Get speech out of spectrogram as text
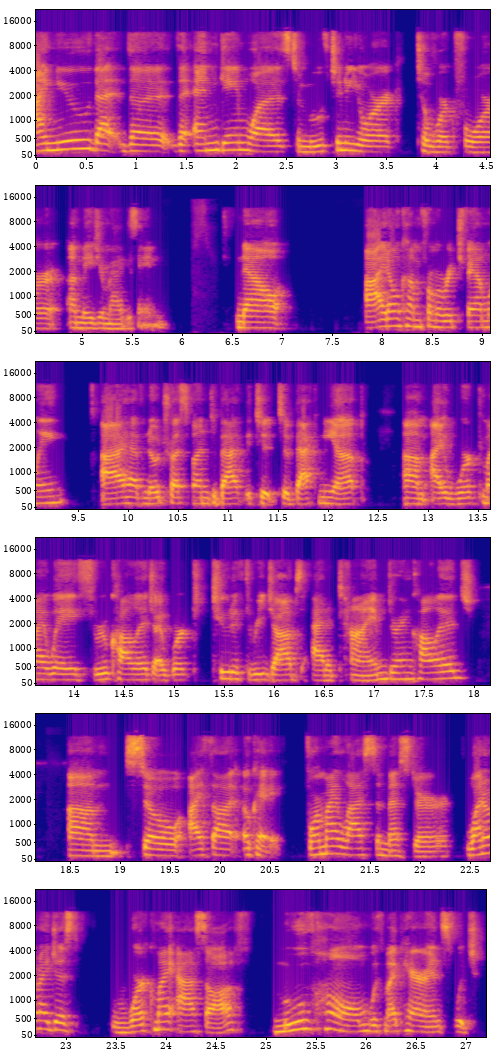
I knew that the the end game was to move to New York to work for a major magazine. Now, I don't come from a rich family. I have no trust fund to back to, to back me up. Um, I worked my way through college. I worked two to three jobs at a time during college. Um, so I thought, okay, for my last semester, why don't I just work my ass off, move home with my parents, which,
